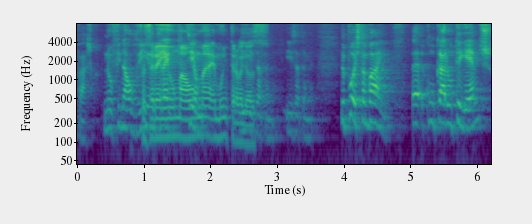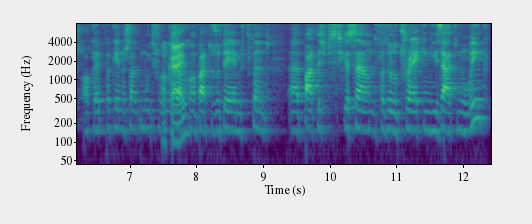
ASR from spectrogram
Vasco. No final do dia... Fazerem uma a uma é muito trabalhoso. Exatamente, exatamente. Depois também uh, colocar UTMs, ok? Para quem não está muito familiarizado okay. com a parte dos UTMs, portanto, a parte da especificação de fazer o tracking exato no link,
